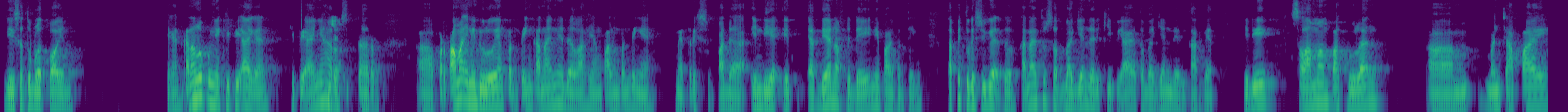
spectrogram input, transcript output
di satu bullet point. Ya kan? Karena lu punya KPI kan? KPI-nya iya. harus ter uh, pertama ini dulu yang penting karena ini adalah yang paling penting ya matriks pada in the, it, at the end of the day ini paling penting tapi tulis juga tuh karena itu sebagian dari KPI atau bagian dari target jadi selama empat bulan um, mencapai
